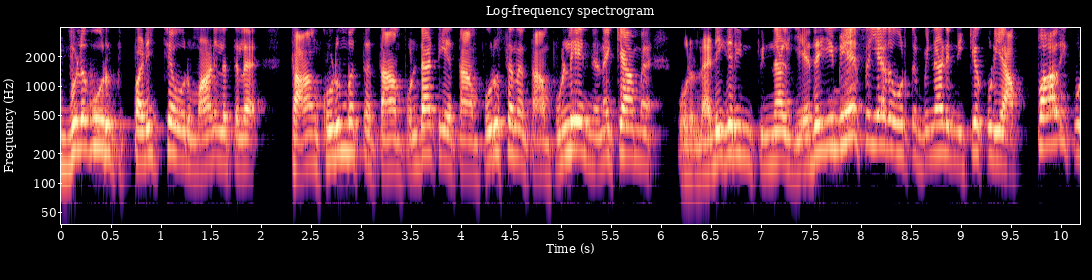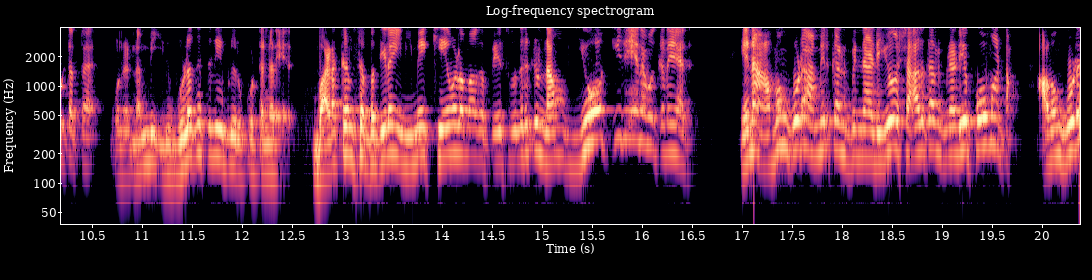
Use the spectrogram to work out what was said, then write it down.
இவ்வளவு ஒரு படித்த ஒரு மாநிலத்தில் தான் குடும்பத்தை தான் பொண்டாட்டியை தான் புருஷனை தான் பிள்ளையை நினைக்காம ஒரு நடிகரின் பின்னால் எதையுமே செய்யாத ஒருத்தன் பின்னாடி நிற்கக்கூடிய அப்பாவி கூட்டத்தை உன்னை நம்பி இது உலகத்திலே இப்படி ஒரு கூட்டம் கிடையாது. வடக்கன்ஸை பற்றிலாம் இனிமேல் கேவலமாக பேசுவதற்கு நம் யோக்கியதே நமக்கு கிடையாது. ஏன்னா அவன் கூட அமீர் கான் பின்னாடியோ ஷாருக்கான் பின்னாடியோ போக மாட்டான் அவன் கூட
